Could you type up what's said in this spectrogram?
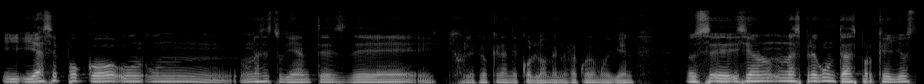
y, hace poco un, unas estudiantes de, híjole, creo que eran de Colombia, no recuerdo muy bien, nos eh, hicieron unas preguntas porque ellos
